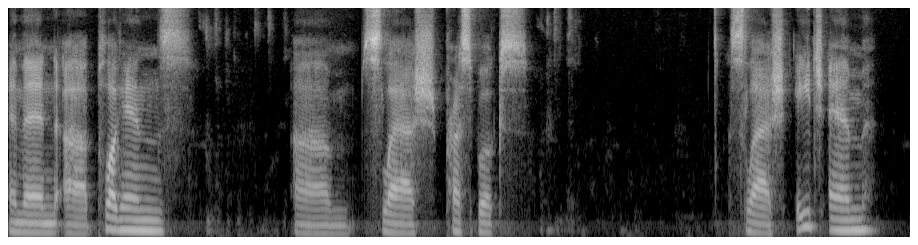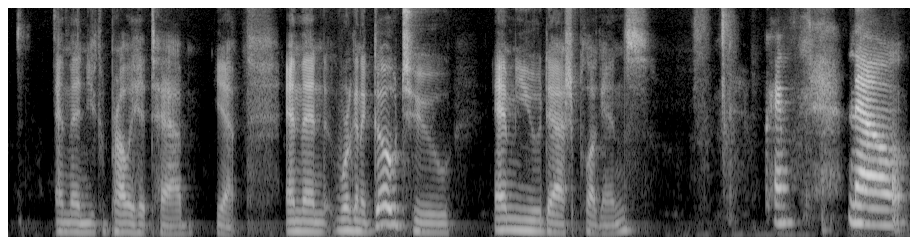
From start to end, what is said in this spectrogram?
and then uh, plugins um, slash pressbooks slash hm, and then you could probably hit tab, yeah, and then we're gonna go to mu dash plugins. Okay. Now,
